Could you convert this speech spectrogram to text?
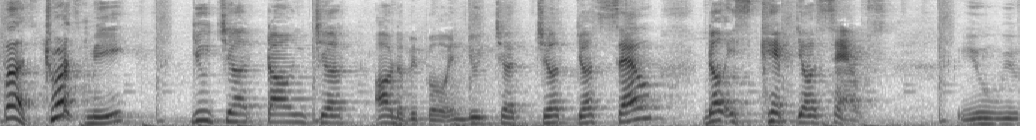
But trust me you just don't judge other people and you just judge yourself. Don't escape yourself you will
